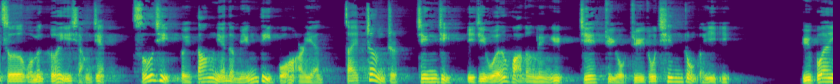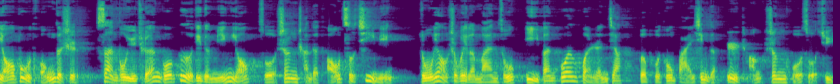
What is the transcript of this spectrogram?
此，我们可以想见，瓷器对当年的明帝国而言，在政治、经济以及文化等领域，皆具有举足轻重的意义。与官窑不同的是，散布于全国各地的民窑所生产的陶瓷器皿，主要是为了满足一般官宦人家和普通百姓的日常生活所需。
